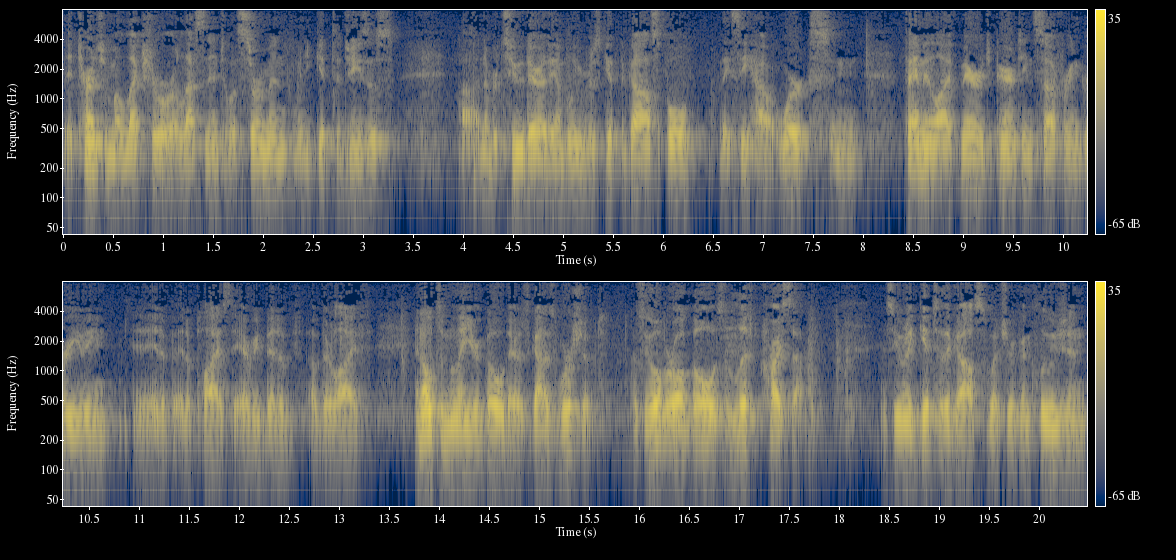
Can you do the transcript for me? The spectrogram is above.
it turns from a lecture or a lesson into a sermon when you get to Jesus. Uh, number two, there, the unbelievers get the gospel. They see how it works in family life, marriage, parenting, suffering, grieving. It, it, applies to every bit of, of their life. And ultimately, your goal there is God is worshipped. Because the overall goal is to lift Christ up. And so you want to get to the gospel at your conclusion,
